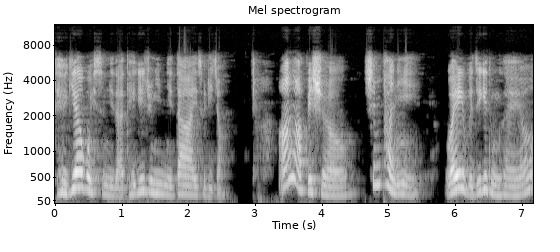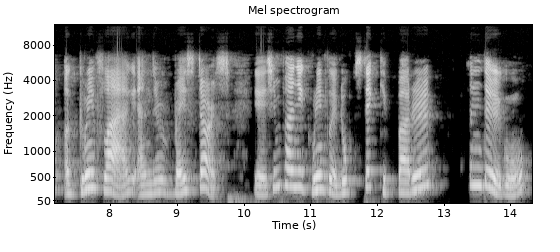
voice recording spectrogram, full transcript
대기하고 있습니다. 대기 중입니다. 이 소리죠. unofficial 심판이 wave 이게 동사예요. A green flag and the race starts. 예, 심판이 green flag 녹색 깃발을 흔들고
